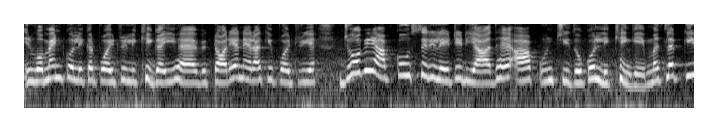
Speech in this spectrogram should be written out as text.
इन्वोमेंट को लेकर पोइट्री लिखी गई है विक्टोरियन एरा की पोइट्री है। जो भी आपको उससे रिलेटेड याद है, आप उन चीज़ों को लिखेंगे। मतलब कि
